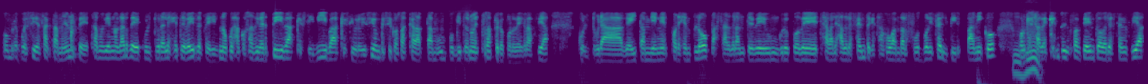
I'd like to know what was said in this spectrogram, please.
Hombre, pues sí, exactamente. Está muy bien hablar de cultura LGTB y referirnos pues a cosas divertidas, que si vivas, que si Eurovisión, que si cosas que adaptamos un poquito nuestras, pero por desgracia, cultura gay también es, por ejemplo, pasar delante de un grupo de chavales adolescentes que están jugando al fútbol y sentir pánico, porque sabes que en tu infancia y en tu adolescencia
